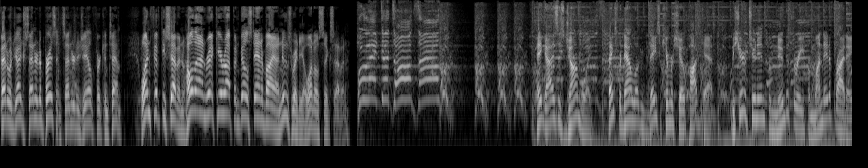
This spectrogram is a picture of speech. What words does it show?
federal judge sent her to prison, sent her to jail for contempt. 157. Hold on, Rick, you're up, and Bill standing by on News Radio 1067. Who let the dog Hey guys, it's John Boy. Thanks for downloading today's Kimmer Show podcast. Be sure to tune in from noon to 3 from Monday to Friday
